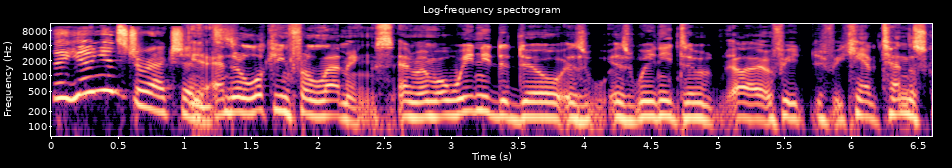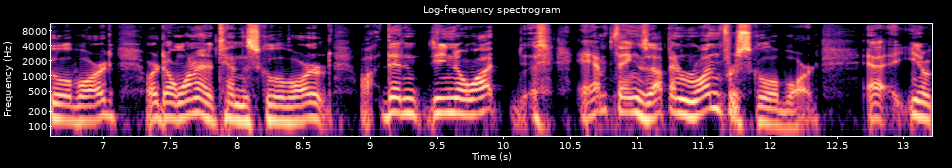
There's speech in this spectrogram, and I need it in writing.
The union's directions. Yeah, and they're looking for lemmings. And what we need to do is is we need to uh, if we if we can't attend the school board or don't want to attend the school board, then you know what, amp things up and run for school board. Uh, you know,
